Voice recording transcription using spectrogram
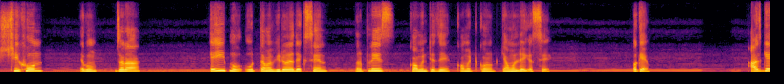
শিখুন এবং যারা এই মুহূর্তে আমার ভিডিওটা দেখছেন, তারা প্লিজ কমেন্টে যে কমেন্ট করুন কেমন লেগেছে। ওকে আজকে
